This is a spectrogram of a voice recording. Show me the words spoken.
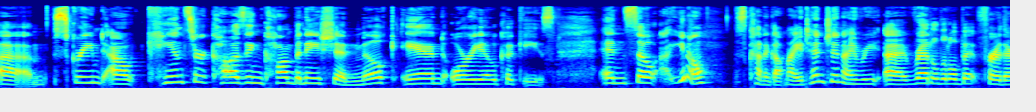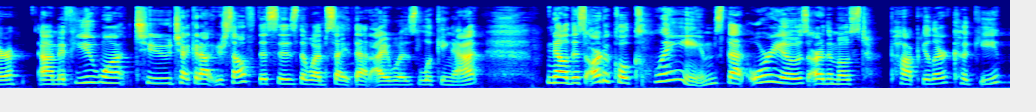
um, screamed out "cancer-causing combination: milk and Oreo cookies," and so you know. This kind of got my attention. I re uh, read a little bit further. Um, if you want to check it out yourself, this is the website that I was looking at. Now, this article claims that Oreos are the most popular cookie,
